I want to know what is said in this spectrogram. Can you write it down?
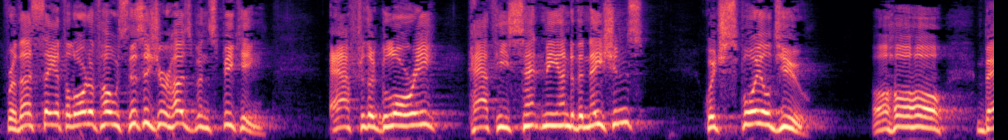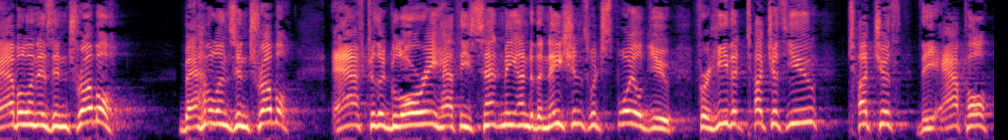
For thus saith the Lord of hosts, this is your husband speaking. After the glory hath he sent me unto the nations which spoiled you. Oh, Babylon is in trouble. Babylon's in trouble. After the glory hath he sent me unto the nations which spoiled you. For he that toucheth you toucheth the apple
